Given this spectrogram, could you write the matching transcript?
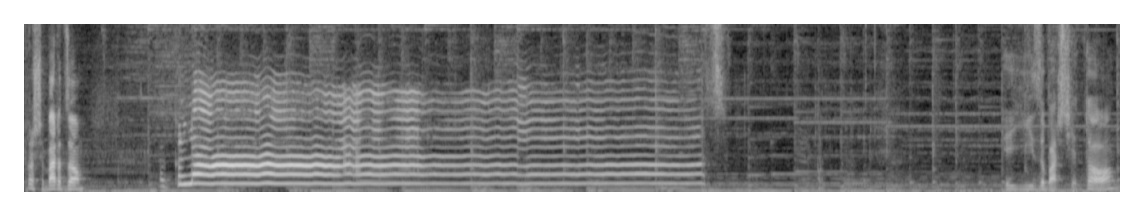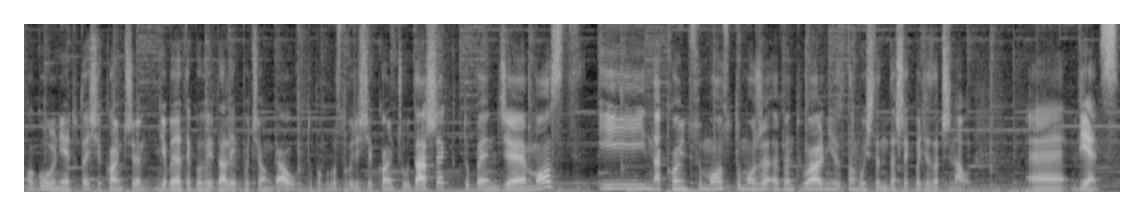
Proszę bardzo. Glas. I zobaczcie, to ogólnie tutaj się kończy. Nie będę tego tutaj dalej pociągał. Tu po prostu będzie się kończył daszek, tu będzie most i na końcu mostu może ewentualnie znowu się ten daszek będzie zaczynał. E, więc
